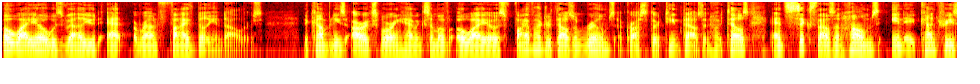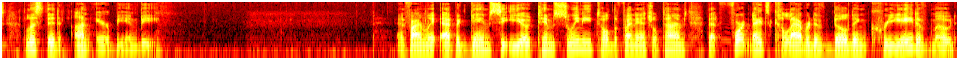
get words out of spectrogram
OYO was valued at around $5 billion. The companies are exploring having some of OYO's 500,000 rooms across 13,000 hotels and 6,000 homes in eight countries listed on Airbnb. And finally, Epic Games CEO Tim Sweeney told the Financial Times that Fortnite's collaborative building creative mode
